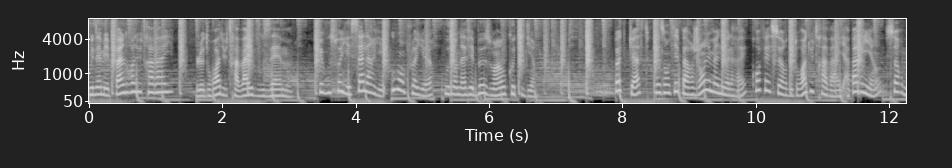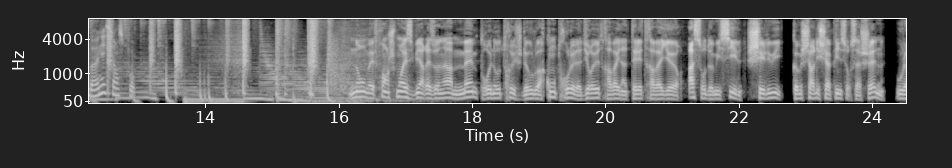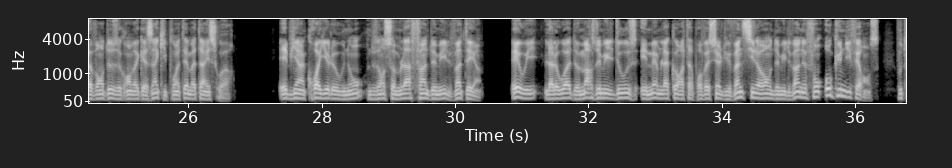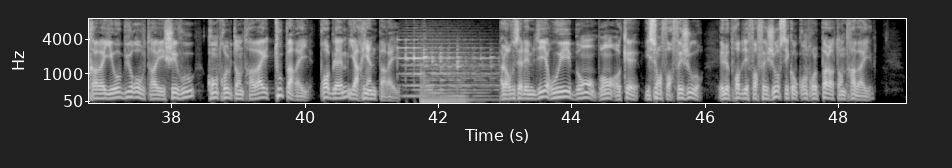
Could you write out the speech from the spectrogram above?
Vous n'aimez pas le droit du travail? Le droit du travail vous aime. Que vous soyez salarié ou employeur, vous en avez besoin au quotidien. Podcast présenté par Jean-Emmanuel Ray, professeur de droit du travail à Paris 1, Sorbonne et Sciences Po. Non, mais franchement, est-ce bien raisonnable, même pour une autruche, de vouloir contrôler la durée du travail d'un télétravailleur à son domicile, chez lui, comme Charlie Chaplin sur sa chaîne, ou la vendeuse de grands magasins qui pointait matin et soir? Eh bien, croyez-le ou non, nous en sommes là fin 2021. Eh oui, la loi de mars 2012 et même l'accord interprofessionnel du 26 novembre 2020 ne font aucune différence. Vous travaillez au bureau, vous travaillez chez vous, contrôle le temps de travail, tout pareil. Problème, il n'y a rien de pareil. Alors vous allez me dire, oui, bon, bon, ok, ils sont en forfait jour. Et le propre des forfaits jours, c'est qu'on ne contrôle pas leur temps de travail.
